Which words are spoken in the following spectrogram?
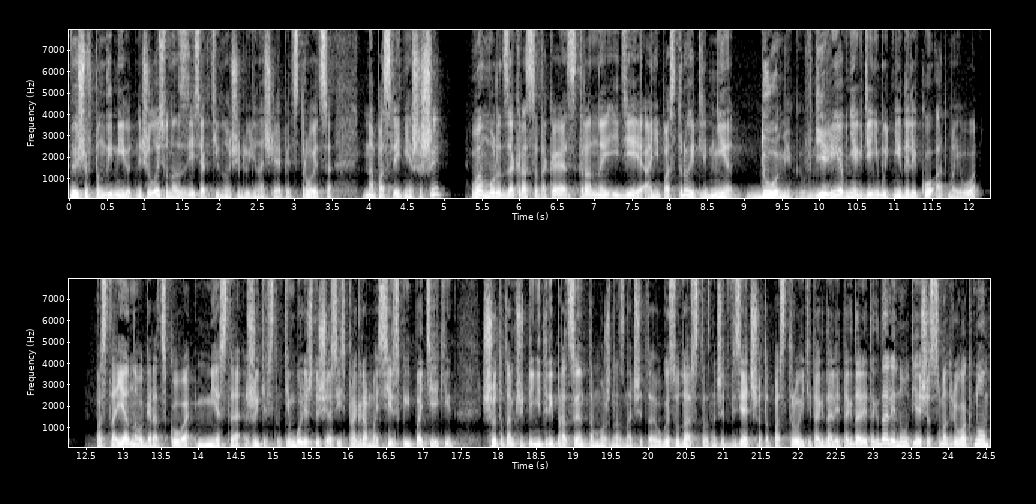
ну еще в пандемию это началось у нас здесь активно, очень люди начали опять строиться на последние шиши, вам может закрасться такая странная идея, а не построить ли мне домик в деревне где-нибудь недалеко от моего постоянного городского места жительства. Тем более, что сейчас есть программа сельской ипотеки, что-то там чуть ли не 3% можно, значит, у государства, значит, взять, что-то построить и так далее, и так далее, и так далее. Ну вот я сейчас смотрю в окно,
